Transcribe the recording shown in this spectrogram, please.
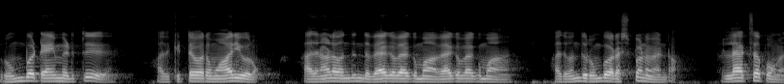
ரொம்ப டைம் எடுத்து அது கிட்ட வர மாதிரி வரும். அதனால் வந்து இந்த வேக வேகமாக வேக வேகமாக அது வந்து ரொம்ப ரஷ் பண்ண வேண்டாம். ரிலாக்ஸாக போங்க.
